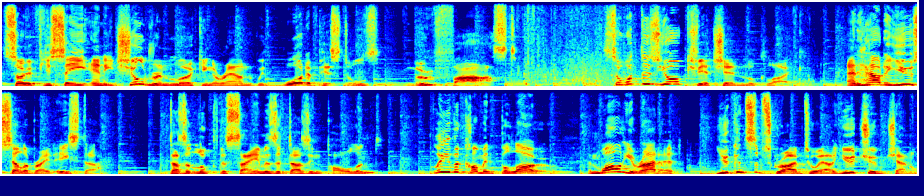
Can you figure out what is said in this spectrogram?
So if you see any children lurking around with water pistols, move fast. So what does your Kwiecień look like? And how do you celebrate Easter? Does it look the same as it does in Poland? Leave a comment below, and while you're at it, you can subscribe to our YouTube channel.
